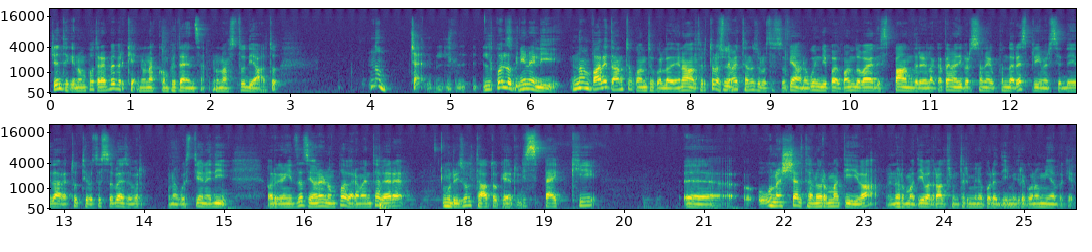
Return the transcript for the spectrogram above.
gente che non potrebbe perché non ha competenza, non ha studiato. Non, cioè, quell'opinione lì non vale tanto quanto quella di un altro e tu la stai Sì. mettendo sullo stesso piano, quindi poi quando vai ad espandere la catena di persone che può andare a esprimersi e devi dare a tutti lo stesso peso per una questione di organizzazione, non puoi veramente avere un risultato che rispecchi eh, una scelta normativa, normativa tra l'altro è un termine pure di microeconomia perché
